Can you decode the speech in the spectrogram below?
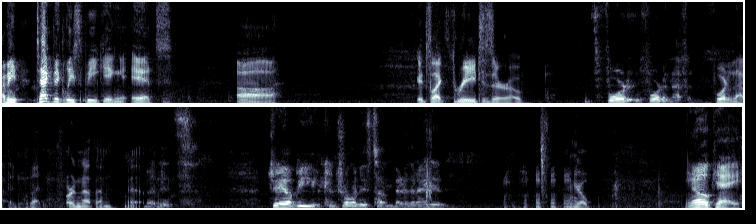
I mean, technically speaking, it's uh It's like three to zero It's four to, four to nothing, four to nothing. But or nothing. Yeah. but it's JLB controlling his tongue better than I did. Yep. okay.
